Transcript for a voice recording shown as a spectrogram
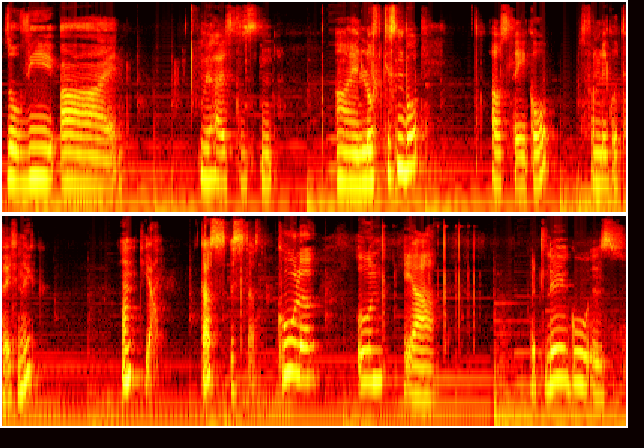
Sowie ein, wie heißt es denn? Ein Luftkissenboot aus Lego. Ist von Lego Technik. Und ja, das ist das Coole. Und ja, mit Lego ist,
